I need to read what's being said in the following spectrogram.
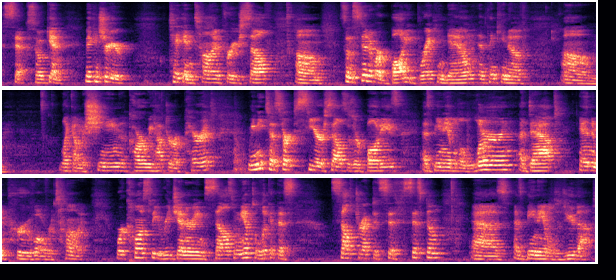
sick. So again, making sure you're taking time for yourself. Um, so instead of our body breaking down and thinking of um, like a machine, a car, we have to repair it, we need to start to see ourselves as our bodies as being able to learn, adapt, and improve over time. We're constantly regenerating cells, and we have to look at this self-directed system as, as being able to do that.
